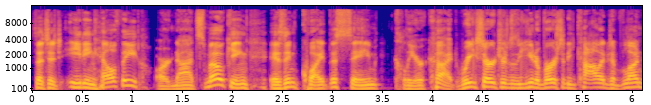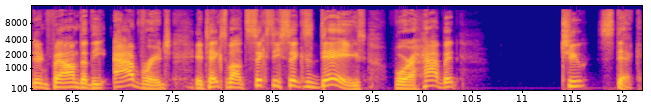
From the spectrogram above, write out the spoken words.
such as eating healthy or not smoking, isn't quite the same clear cut. Researchers at the University College of London found that the average, it takes about 66 days for a habit to stick.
